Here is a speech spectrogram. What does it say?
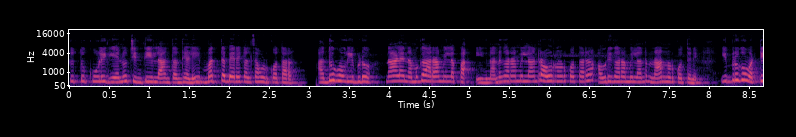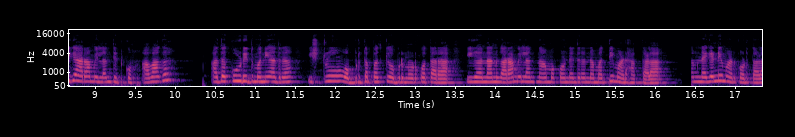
ತುತ್ತು ಕೂಳಿಗೆ ಏನೂ ಚಿಂತೆ ಇಲ್ಲ ಅಂತಂದು ಹೇಳಿ ಮತ್ತೆ ಬೇರೆ ಕೆಲಸ ಹುಡ್ಕೋತಾರ. ಅದು ಹೋಗ್ಲಿ ಬಿಡು, ನಾಳೆ ನಮಗ ಆರಾಮಿಲ್ಲಪ್ಪ. ಈಗ ನನಗೆ ಆರಾಮಿಲ್ಲ ಅಂದ್ರೆ ಅವ್ರು ನೋಡ್ಕೋತಾರ, ಅವ್ರಿಗೆ ಆರಾಮಿಲ್ಲ ಅಂದ್ರೆ ನಾನು ನೋಡ್ಕೋತೇನೆ. ಇಬ್ರಿಗೂ ಒಟ್ಟಿಗೆ ಆರಾಮಿಲ್ಲ ಅಂತ ಇಟ್ಕೊ. ಅವಾಗ ಅದ ಕೂಡಿದ ಮನಿ ಆದ್ರೆ ಇಷ್ಟು ಒಬ್ರು ತಪ್ಪದಕ್ಕೆ ಒಬ್ರು ನೋಡ್ಕೋತಾರ. ಈಗ ನನ್ಗೆ ಆರಾಮಿಲ್ಲ ಅಂತ ನಾ ಮಕ್ಕೊಂಡೆ ಅಂದ್ರೆ ನಮ್ಮ ಅತ್ತಿ ಮಾಡಿ ಹಾಕ್ತಾಳ ನಮ್ಮ ನೆಗಣ್ಣಿ ಮಾಡ್ಕೊಡ್ತಾಳ.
